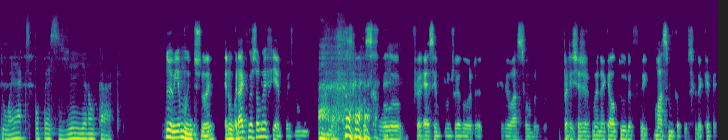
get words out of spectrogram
Do Ajax para o PSG e era um craque. Não havia muitos, não é? Era um craque, mas só no FM, pois não, não, não se revelou. Foi, é sempre um jogador que deu à sombra. O Paris Saint-Germain naquela altura foi o máximo que ele conseguiu na carreira.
